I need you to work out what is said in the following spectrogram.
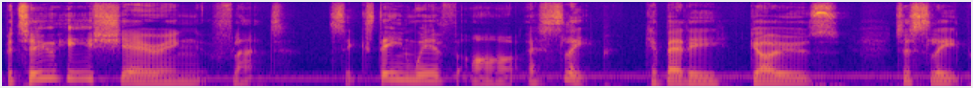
The two he is sharing flat 16 with are asleep. Kebede goes to sleep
